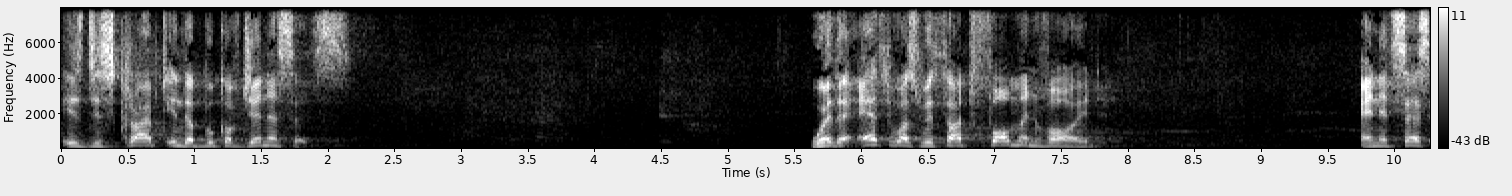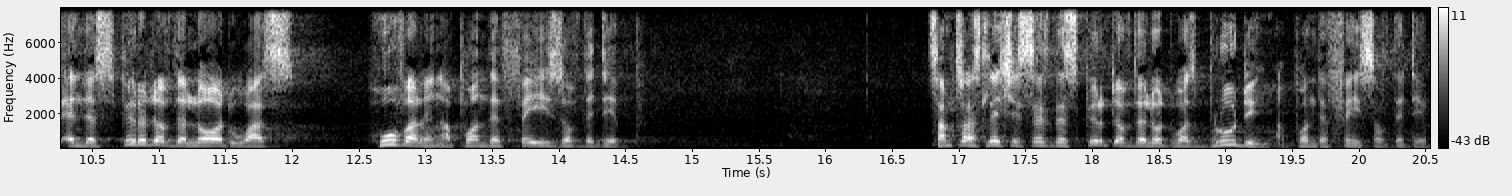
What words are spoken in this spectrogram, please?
is described in the book of Genesis, where the earth was without form and void. And it says, and the Spirit of the Lord was hovering upon the face of the deep. Some translation says the Spirit of the Lord was brooding upon the face of the deep.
